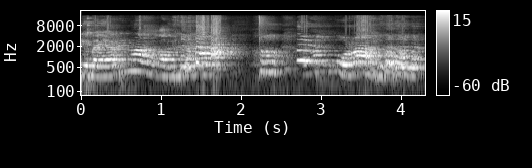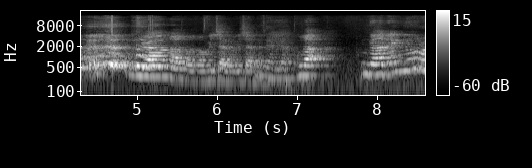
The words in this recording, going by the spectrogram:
dia bayarin lah kalau misalnya. Emang murah. Enggak enggak enggak enggak. Bercanda bercanda. Bercanda. enggak enggak ada yang nyuruh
